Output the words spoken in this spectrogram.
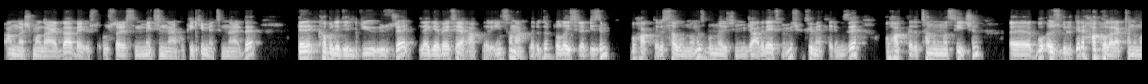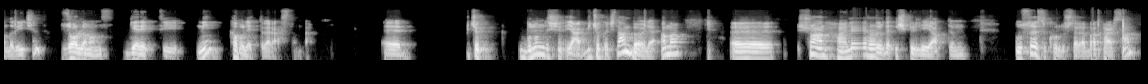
anlaşmalarda ve uluslararası metinler, hukuki metinlerde de kabul edildiği üzere LGBT hakları insan haklarıdır. Dolayısıyla bizim bu hakları savunmamız, bunlar için mücadele etmemiz, hükümetlerimizi bu hakları tanınması için, e, bu özgürlükleri hak olarak tanımaları için zorlamamız gerektiğini kabul ettiler aslında. E, birçok bunun dışında yani birçok açıdan böyle ama e, şu an hali hazırda işbirliği yaptığım uluslararası kuruluşlara bakarsam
